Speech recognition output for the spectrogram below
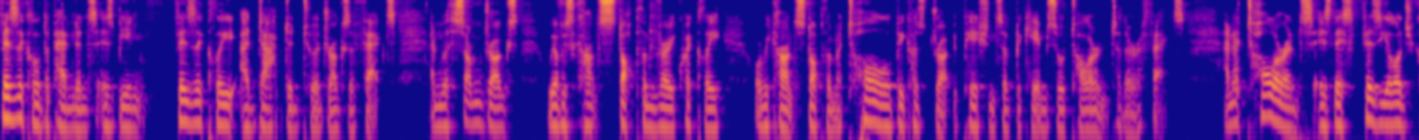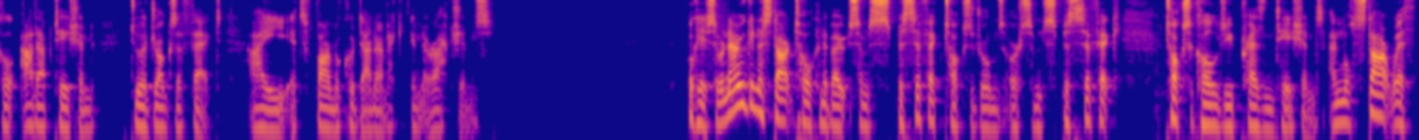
physical dependence is being physically adapted to a drug's effects. And with some drugs, we obviously can't stop them very quickly, or we can't stop them at all because drug- patients have become so tolerant to their effects. And a tolerance is this physiological adaptation to a drug's effect, i.e., its pharmacodynamic interactions. Okay, so we're now going to start talking about some specific toxidromes or some specific toxicology presentations. And we'll start with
